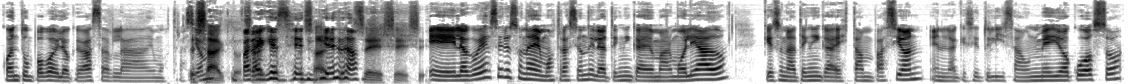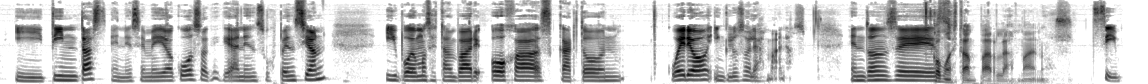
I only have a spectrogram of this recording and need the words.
cuento un poco de lo que va a ser la demostración. Exacto. Para exacto, que se exacto. entienda. Sí, sí, sí. Eh, lo que voy a hacer es una demostración de la técnica de marmoleado, que es una técnica de estampación en la que se utiliza un medio acuoso y tintas en ese medio acuoso que quedan en suspensión y podemos estampar hojas, cartón, cuero, incluso las manos. Entonces, ¿Cómo estampar las manos? sí,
